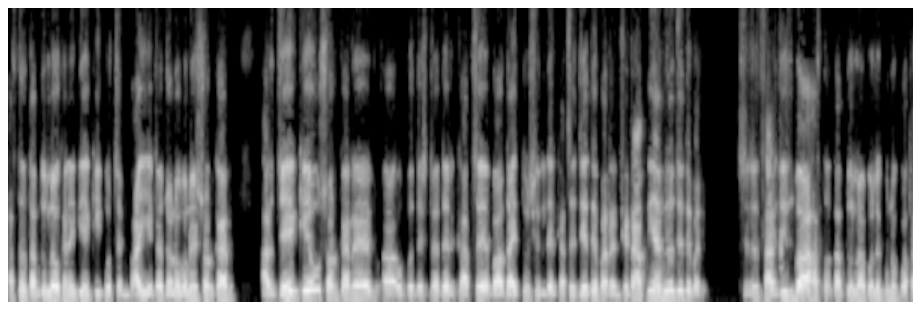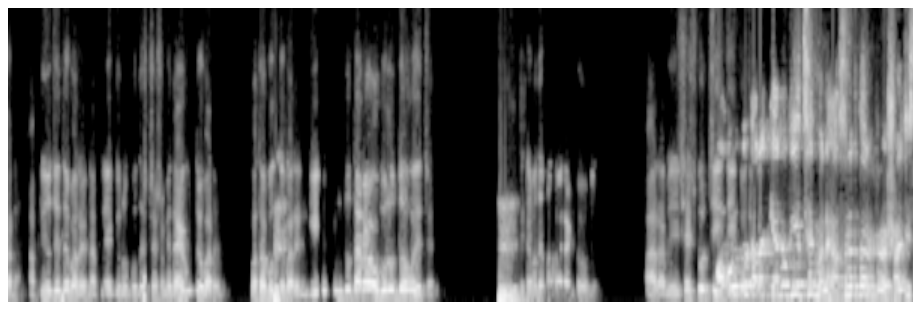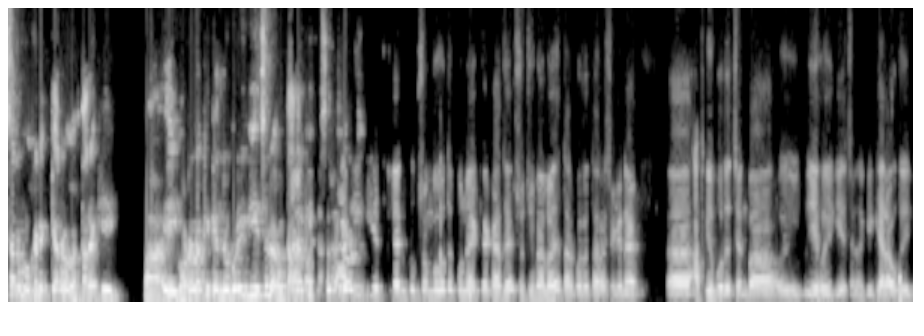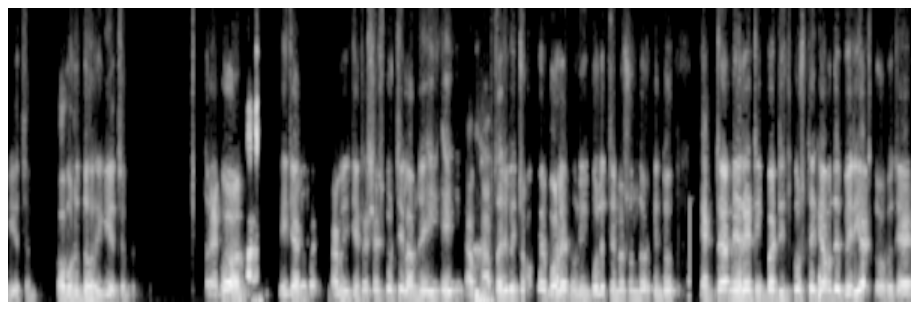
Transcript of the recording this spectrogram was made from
হাসনাত আব্দুল্লাহ ওখানে গিয়ে কি করছেন? ভাই এটা জনগণের সরকার আর যে কেউ সরকারের উপদেষ্টাদের কাছে বা দায়িত্বশীলদের কাছে যেতে পারেন সেটা আপনি আমিও যেতে পারি। সেটা সার্জিস বা হাসনাত আব্দুল্লাহ বলে কোনো কথা না। আপনিও যেতে পারেন আপনি একজন উপদেষ্টার সঙ্গে দেখা করতে পারেন কথা বলতে পারেন গিয়ে কিন্তু তারা অবরুদ্ধ হয়েছে। এটা আমাদের মাথায় রাখতে হবে। আর আমি শেষ করছি তারা কেন গিয়েছে? মানে হাসনাত আর সার্জিস আলম ওখানে কেন তারা কি এই ঘটনাকে কেন্দ্র করে গিয়েছিল এবং তাদেরকে গিয়েছিলেন খুব সম্ভবত কোনো একটা কাজে সচিবালয়ে তারপরে তারা সেখানে আটকে পড়েছেন বা ওই ইয়ে হয়ে গিয়েছেন আর কি ঘেরাও হয়ে গিয়েছেন অবরুদ্ধ হয়ে গিয়েছেন। তো এখন আচ্ছা। এই জায়গাটা আমি যেটা শেষ করছিলাম যে এই এই আফসারিবি চমৎকার বলেন উনি বলেছেনও সুন্দর কিন্তু একটা নেরেটিভ বা ডিসকোর্স থেকে আমাদের বেরিয়ে আসতে হবে যে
